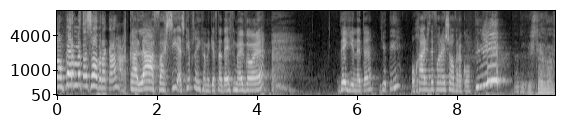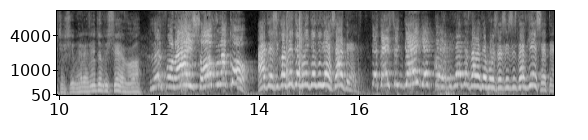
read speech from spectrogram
Τον φέρνουμε τα σόβρακα. Αχ, καλά, αφασία. Σκέψου να είχαμε και αυτά τα έθιμα εδώ, ε. Δεν γίνεται. Γιατί; Ο Χάρης δεν φοράει σόβρακο. Δεν το πιστεύω αυτό σήμερα, δεν το πιστεύω. Δεν φοράει σόβλακο. Άντε, σηκωθείτε, έχουμε και δουλειές, άντε. Και δεν συγκαίγεται. Άντε, πηγαίνετε στα ραντεβού σας, εσείς θα βγήσετε.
